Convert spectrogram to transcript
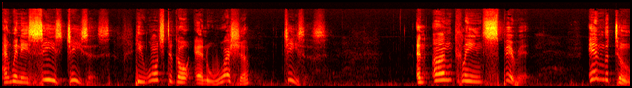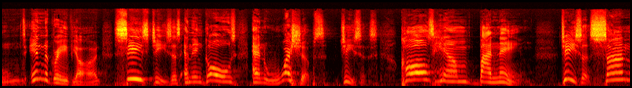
and when he sees Jesus, he wants to go and worship Jesus. An unclean spirit in the tombs, in the graveyard, sees Jesus, and then goes and worships Jesus calls him by name. Jesus, Son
